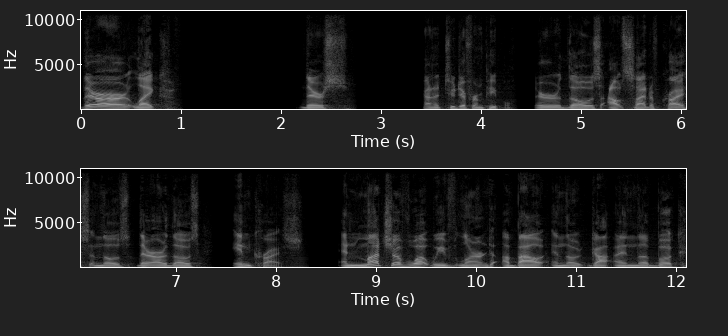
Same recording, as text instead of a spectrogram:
there are like there's kind of two different people. There are those outside of Christ and those there are those in Christ. And much of what we've learned about in the, in the book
